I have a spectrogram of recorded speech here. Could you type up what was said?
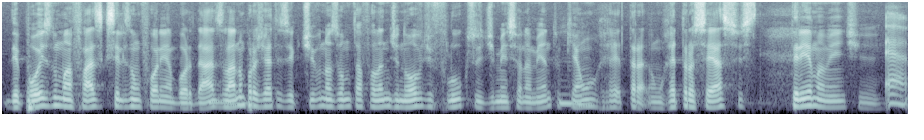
depois, numa fase que, se eles não forem abordados, lá no projeto executivo, nós vamos estar falando de novo de fluxo, de dimensionamento, que é um, uhum. retra, um retrocesso extremamente. É.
